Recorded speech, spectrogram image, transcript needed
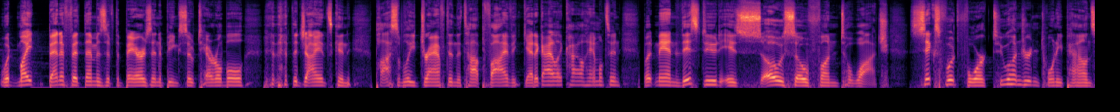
What might benefit them is if the Bears end up being so terrible that the Giants can possibly draft in the top five and get a guy like Kyle Hamilton. But man, this dude is so, so fun to watch. Six foot four, 220 pounds,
